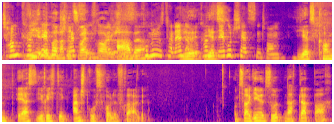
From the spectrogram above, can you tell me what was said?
Tom kann Wie sehr immer gut nach der schätzen. zweiten Frage Also, das ist Aber ein komisches Talent, aber du kannst jetzt- sehr gut schätzen, Tom. Jetzt kommt erst die richtig anspruchsvolle Frage. Und zwar gehen wir zurück nach Gladbach.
